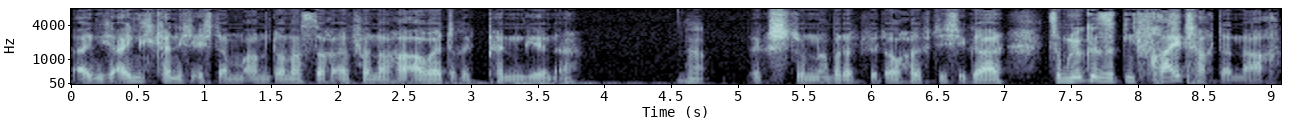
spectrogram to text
Eigentlich, eigentlich kann ich echt am, am Donnerstag einfach nach der Arbeit direkt pennen gehen. Ey. Ja. Sechs Stunden, aber das wird auch heftig egal. Zum Glück ist es ein Freitag danach.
